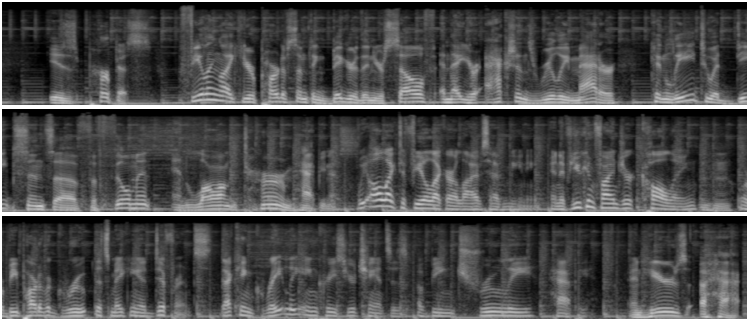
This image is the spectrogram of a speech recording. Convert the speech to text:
is purpose. Feeling like you're part of something bigger than yourself and that your actions really matter can lead to a deep sense of fulfillment and long term happiness. We all like to feel like our lives have meaning. And if you can find your calling mm-hmm. or be part of a group that's making a difference, that can greatly increase your chances of being truly happy. And here's a hack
